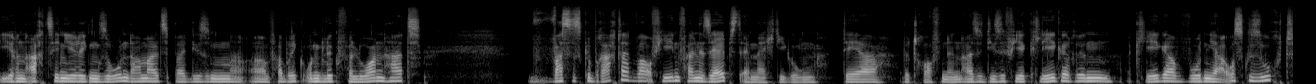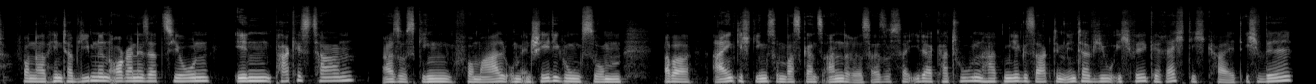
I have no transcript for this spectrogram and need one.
die ihren 18-jährigen Sohn damals bei diesem äh, Fabrikunglück verloren hat. Was es gebracht hat, war auf jeden Fall eine Selbstermächtigung der Betroffenen. Also diese vier Klägerinnen, Kläger wurden ja ausgesucht von einer hinterbliebenen Organisation in Pakistan. Also es ging formal um Entschädigungssummen aber eigentlich ging es um was ganz anderes. Also Saida Khatun hat mir gesagt im Interview, ich will Gerechtigkeit. Ich will,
